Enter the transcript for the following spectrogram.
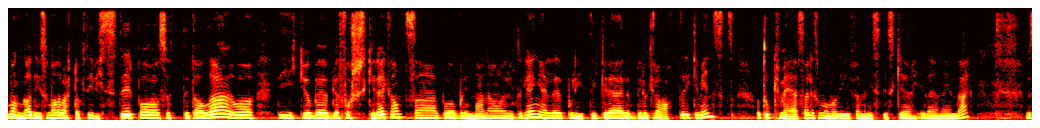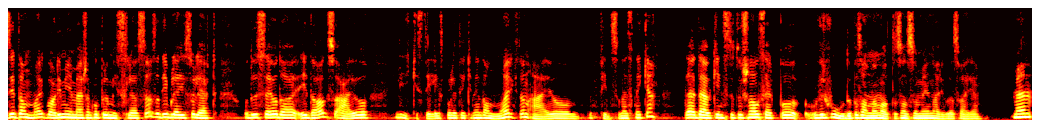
mange av de som hadde vært aktivister på 70-tallet, og de gikk jo ble, ble forskere ikke sant, på Blindern og rundt omkring, eller politikere eller byråkrater, ikke minst, og tok med seg liksom noen av de feministiske ideene inn der. Mens i Danmark var de mye mer sånn kompromissløse, så de ble isolert. Og du ser jo da, i dag så er jo likestillingspolitikken i Danmark, den er jo Det fins jo nesten ikke. Det, det, er jo ikke institusjonalisert på overhodet på samme måte sånn som i Norge og Sverige. Men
